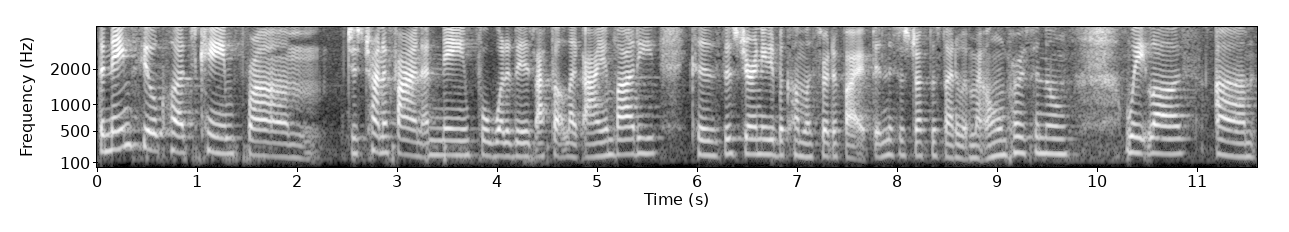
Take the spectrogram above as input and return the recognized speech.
the name Sealed Clutch came from just trying to find a name for what it is I felt like I embodied because this journey to become a certified fitness instructor started with my own personal weight loss. Um,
